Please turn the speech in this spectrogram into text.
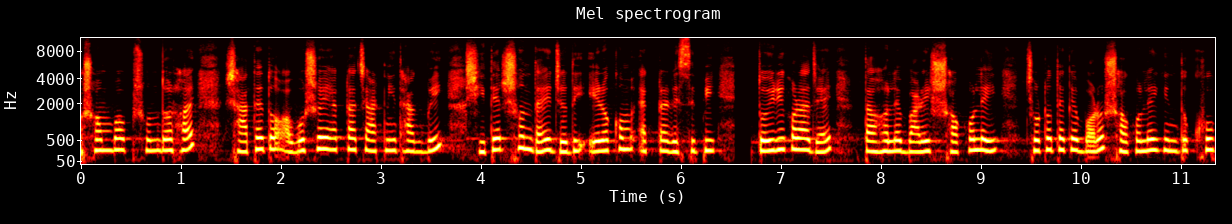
অসম্ভব সুন্দর হয়। সাথে তো অবশ্যই একটা চাটনি থাকবেই। শীতের সন্ধ্যায় যদি এরকম একটা রেসিপি তৈরি করা যায়, তাহলে বাড়ির সকলেই, ছোট থেকে বড় সকলেই কিন্তু খুব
